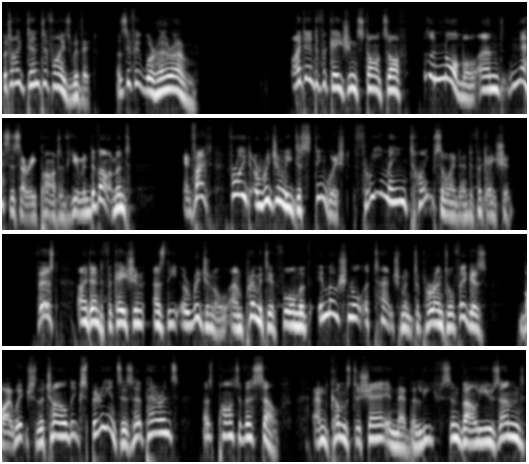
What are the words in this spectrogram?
but identifies with it as if it were her own. Identification starts off as a normal and necessary part of human development. In fact, Freud originally distinguished three main types of identification. First, identification as the original and primitive form of emotional attachment to parental figures, by which the child experiences her parents as part of herself and comes to share in their beliefs and values and,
